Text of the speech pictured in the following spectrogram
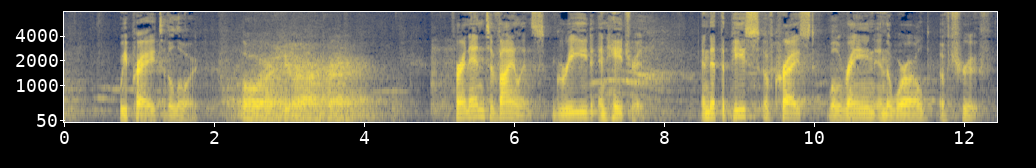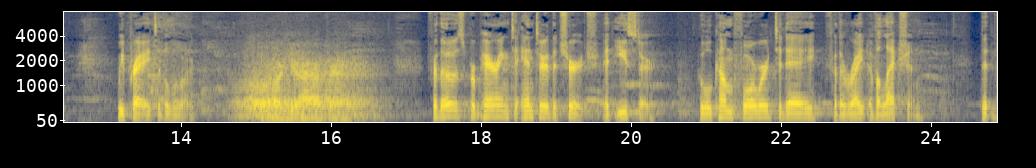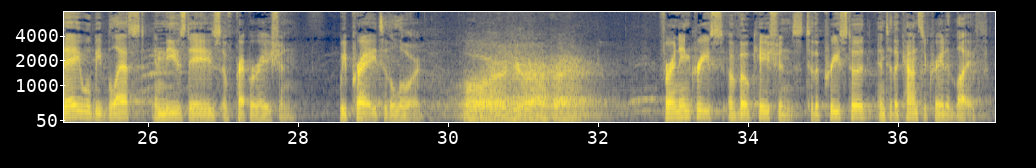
We pray to the Lord. Lord, hear our prayer. For an end to violence, greed, and hatred, and that the peace of Christ will reign in the world of truth. We pray to the Lord. Lord, hear our prayer. For those preparing to enter the church at Easter, who will come forward today for the rite of election, that they will be blessed in these days of preparation. We pray to the Lord. Lord, hear our prayer. For an increase of vocations to the priesthood and to the consecrated life,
